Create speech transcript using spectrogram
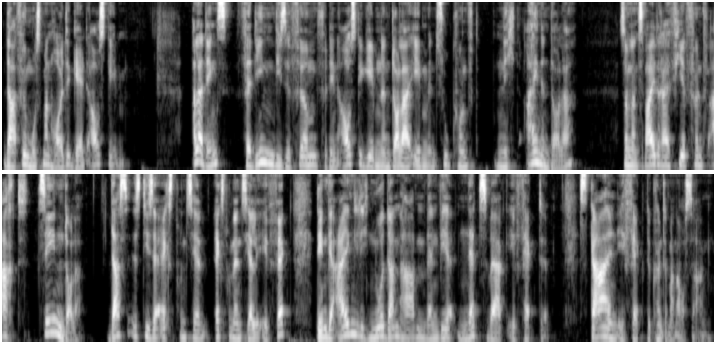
dafür muss man heute Geld ausgeben. Allerdings verdienen diese Firmen für den ausgegebenen Dollar eben in Zukunft nicht einen Dollar, sondern 2, 3, 4, 5, 8, 10 Dollar. Das ist dieser exponentielle Effekt, den wir eigentlich nur dann haben, wenn wir Netzwerkeffekte, Skaleneffekte könnte man auch sagen.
